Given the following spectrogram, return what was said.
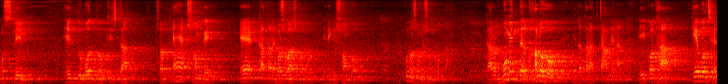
মুসলিম, হিন্দু, বৌদ্ধ, খ্রিস্টান সব একসঙ্গে, এক কাতারে বসবাস করব, এটা কি সম্ভব? কোনো সময় সম্ভব না। কারণ মুমিনদের ভালো হোক এটা তারা চাবে না। এই কথা কে বলছেন?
